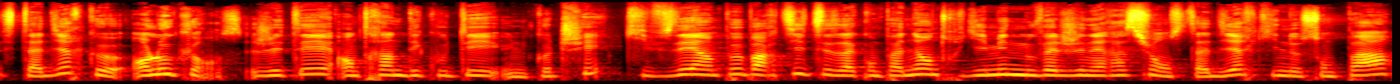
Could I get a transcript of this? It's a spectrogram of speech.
C'est-à-dire que, en l'occurrence, j'étais en train d'écouter une coachée qui faisait un peu partie de ces accompagnants entre guillemets de nouvelle génération, c'est-à-dire qui ne sont pas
